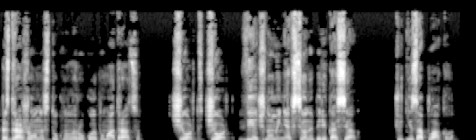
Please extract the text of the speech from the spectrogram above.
Раздраженно стукнула рукой по матрацу. «Черт, черт, вечно у меня все наперекосяк. Чуть не заплакала.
